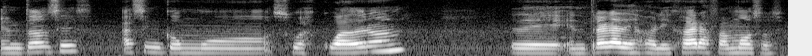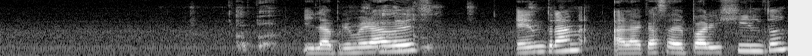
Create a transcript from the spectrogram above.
Entonces hacen como su escuadrón de entrar a desvalijar a famosos. Y la primera vez entran a la casa de Paris Hilton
